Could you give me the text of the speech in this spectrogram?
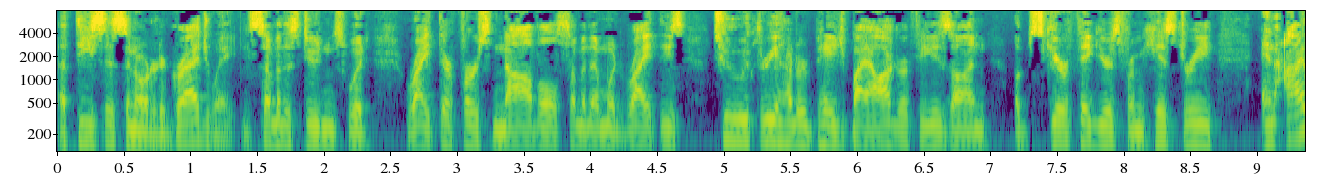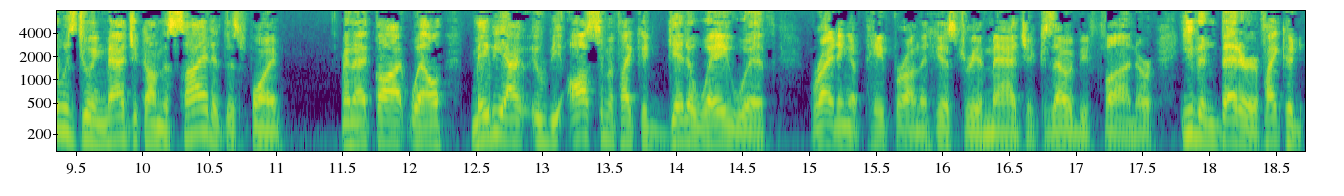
a thesis in order to graduate. And some of the students would write their first novel. Some of them would write these two, three hundred page biographies on obscure figures from history. And I was doing magic on the side at this point. And I thought, well, maybe I, it would be awesome if I could get away with writing a paper on the history of magic because that would be fun. Or even better, if I could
